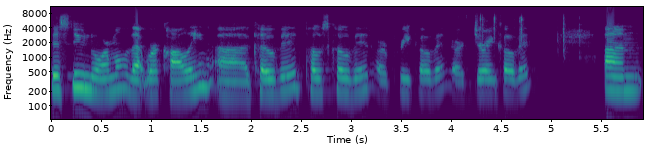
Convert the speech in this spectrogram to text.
this new normal that we're calling uh, COVID, post-COVID, or pre-COVID, or during COVID. Um,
